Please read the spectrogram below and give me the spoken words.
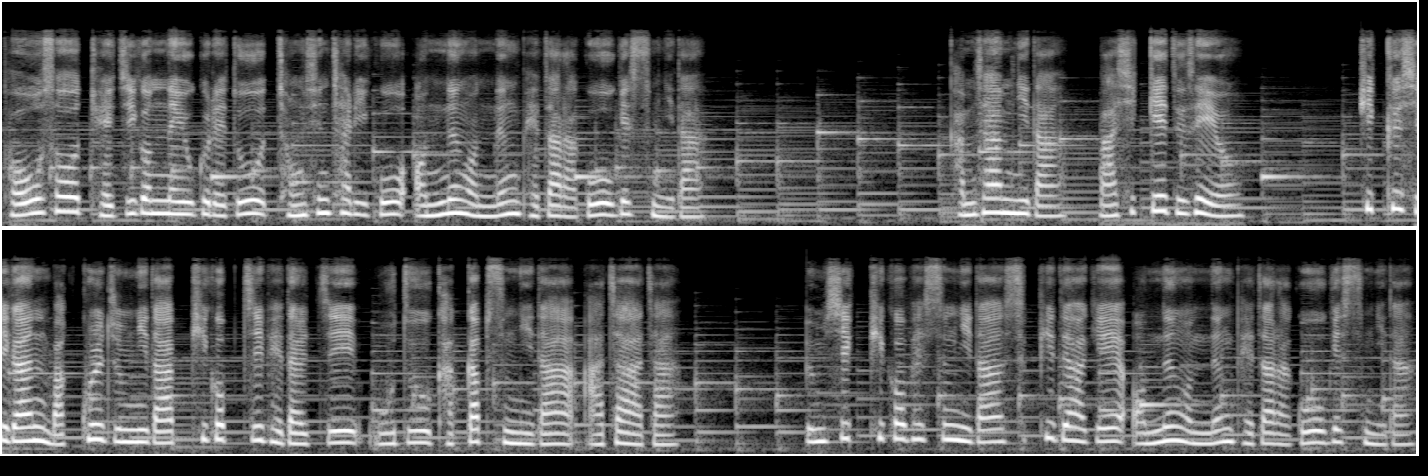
더워서 돼지 건네요 그래도 정신 차리고 언능 언능 배달하고 오겠습니다. 감사합니다. 맛있게 드세요. 피크 시간 막콜 줍니다. 픽업지 배달지 모두 가깝습니다. 아자아자. 음식 픽업했습니다. 스피드하게 언능 언능 배달하고 오겠습니다.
